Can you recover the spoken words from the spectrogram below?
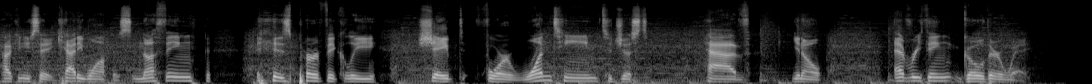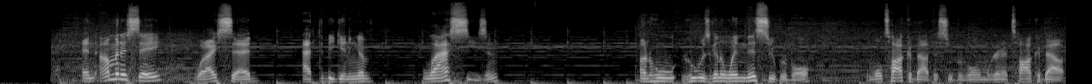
how can you say it, cattywampus. Nothing is perfectly shaped for one team to just have, you know, everything go their way. And I'm going to say what I said at the beginning of last season on who, who was going to win this Super Bowl. And we'll talk about the Super Bowl, and we're going to talk about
